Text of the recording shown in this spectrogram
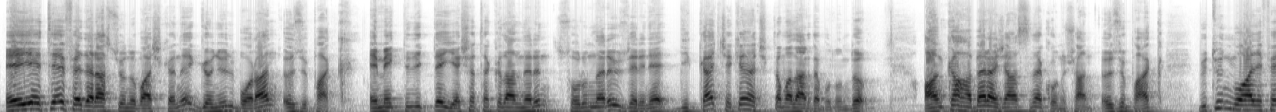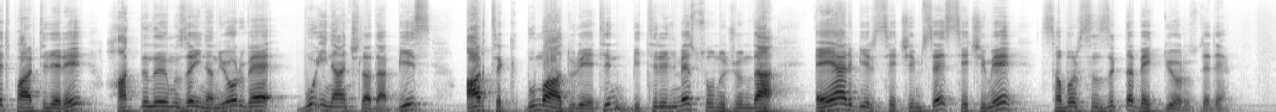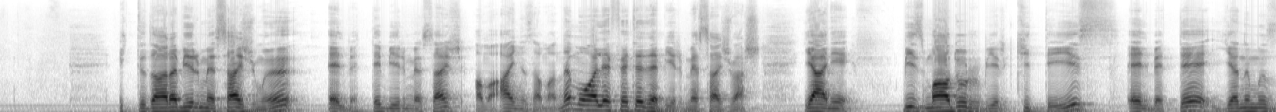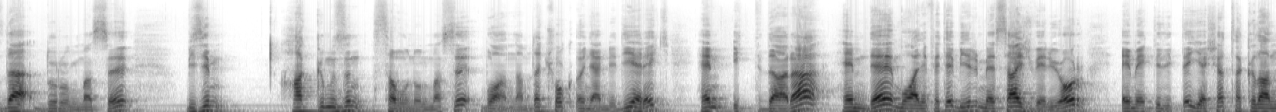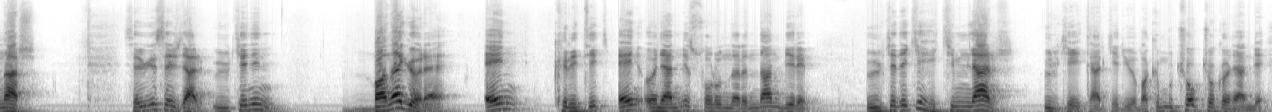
EYT Federasyonu Başkanı Gönül Boran Özüpak, emeklilikte yaşa takılanların sorunları üzerine dikkat çeken açıklamalarda bulundu. Anka Haber Ajansı'na konuşan Özüpak, bütün muhalefet partileri haklılığımıza inanıyor ve bu inançla da biz artık bu mağduriyetin bitirilme sonucunda eğer bir seçimse seçimi sabırsızlıkla bekliyoruz dedi. İktidara bir mesaj mı? Elbette bir mesaj ama aynı zamanda muhalefete de bir mesaj var. Yani biz mağdur bir kitleyiz. Elbette yanımızda durulması, bizim hakkımızın savunulması bu anlamda çok önemli diyerek hem iktidara hem de muhalefete bir mesaj veriyor emeklilikte yaşa takılanlar. Sevgili seyirciler, ülkenin bana göre en kritik, en önemli sorunlarından biri. Ülkedeki hekimler ülkeyi terk ediyor. Bakın bu çok çok önemli.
